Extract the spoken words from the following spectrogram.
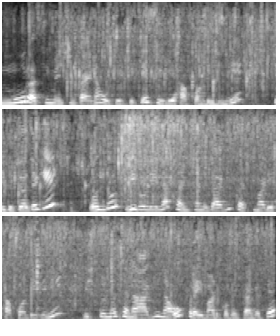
ಒಂದು ಮೂರು ಹಸಿಮೆಣ್ಸಿನ್ಕಾಯಿನ ಉದ್ದುದ್ದಕ್ಕೆ ಸೀಳಿ ಹಾಕ್ಕೊಂಡಿದ್ದೀನಿ ಇದ್ರ ಜೊತೆಗೆ ಒಂದು ಈರುಳ್ಳಿನ ಸಣ್ಣ ಸಣ್ಣದಾಗಿ ಕಟ್ ಮಾಡಿ ಹಾಕ್ಕೊಂಡಿದ್ದೀನಿ ಇಷ್ಟನ್ನು ಚೆನ್ನಾಗಿ ನಾವು ಫ್ರೈ ಮಾಡ್ಕೋಬೇಕಾಗತ್ತೆ.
